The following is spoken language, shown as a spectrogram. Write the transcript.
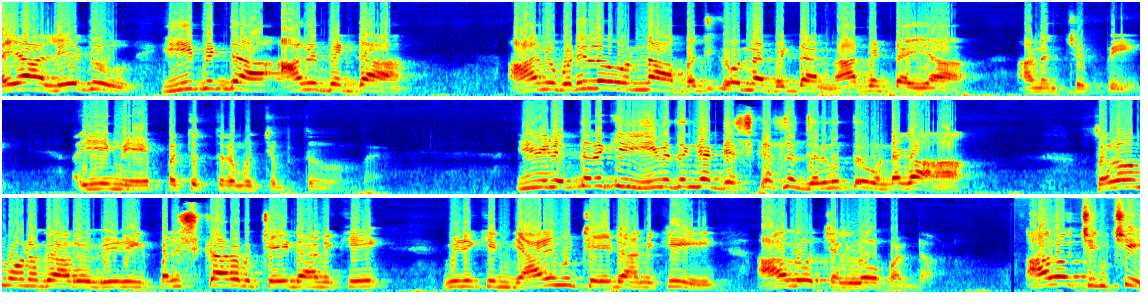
అయ్యా లేదు ఈ బిడ్డ ఆమె బిడ్డ ఆమె బడిలో ఉన్న బతికి ఉన్న బిడ్డ నా బిడ్డ అయ్యా అని చెప్పి ఈమె ప్రత్యుత్తరము చెబుతూ ఉంది. వీళ్ళిద్దరికీ ఈ విధంగా డిస్కషన్ జరుగుతూ ఉండగా సొలోమోను గారు వీరి పరిష్కారం చేయడానికి వీరికి న్యాయం చేయడానికి ఆలోచనలో పడ్డా ఆలోచించి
